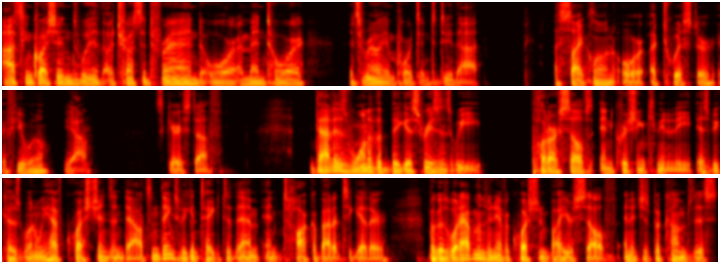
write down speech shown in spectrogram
asking questions with a trusted friend or a mentor, it's really important to do that. A cyclone or a twister, if you will. Yeah. Scary stuff. That is one of the biggest reasons we put ourselves in Christian community is because when we have questions and doubts and things, we can take it to them and talk about it together. Because what happens when you have a question by yourself and it just becomes this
